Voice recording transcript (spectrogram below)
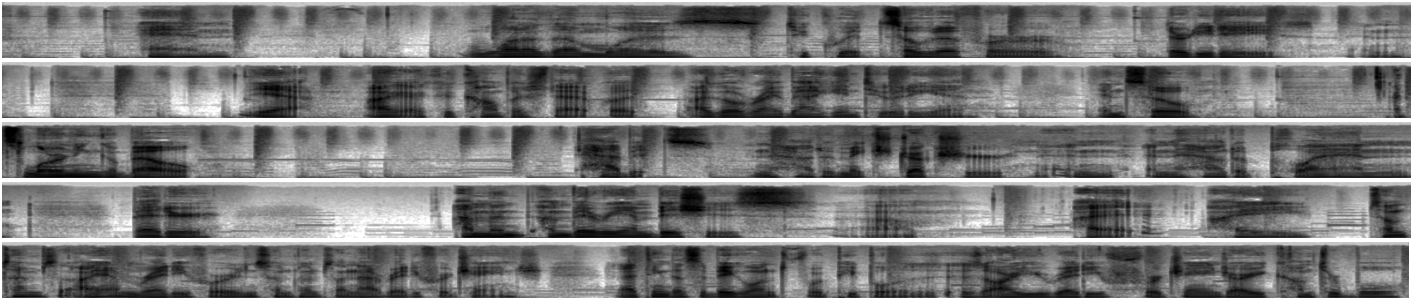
And one of them was to quit soda for 30 days. And yeah, I, I could accomplish that, but I go right back into it again. And so it's learning about habits and how to make structure and, and how to plan better. I'm I'm very ambitious. Um, I I sometimes I am ready for it and sometimes I'm not ready for change. And I think that's a big one for people is, is are you ready for change? Are you comfortable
